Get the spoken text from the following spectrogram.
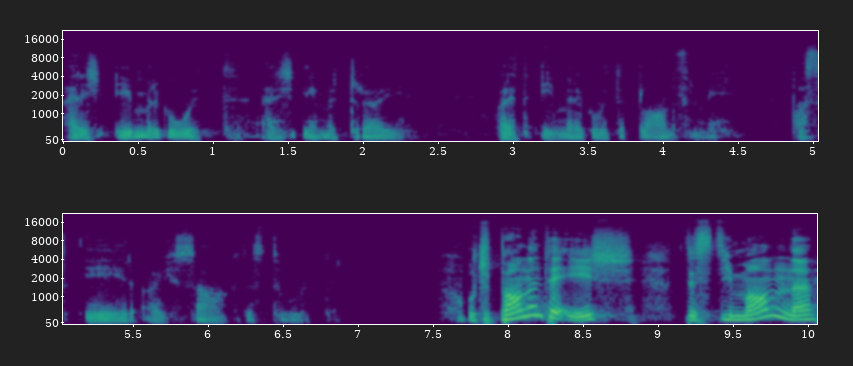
Er ist immer gut, er ist immer treu. Er hat immer einen guten Plan für mich. Was er euch sagt, das tut. Und das Spannende ist, dass die Männer,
